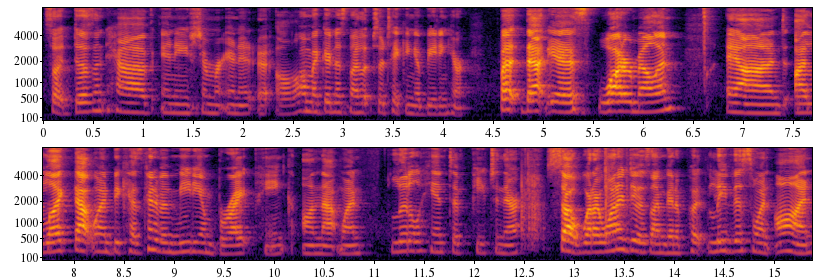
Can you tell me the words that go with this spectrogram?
so it doesn't have any shimmer in it at all. Oh my goodness, my lips are taking a beating here. But that is watermelon. And I like that one because kind of a medium bright pink on that one little hint of peach in there. So what I want to do is I'm going to put leave this one on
